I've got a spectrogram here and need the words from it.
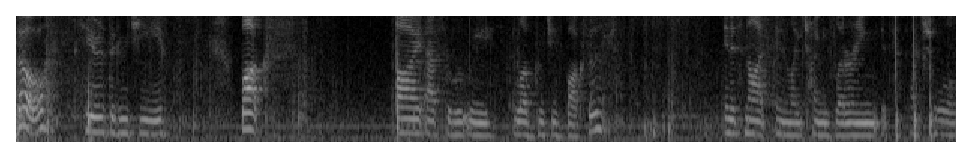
So here's the Gucci box. I absolutely love Gucci's boxes. And it's not in like Chinese lettering, it's actual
